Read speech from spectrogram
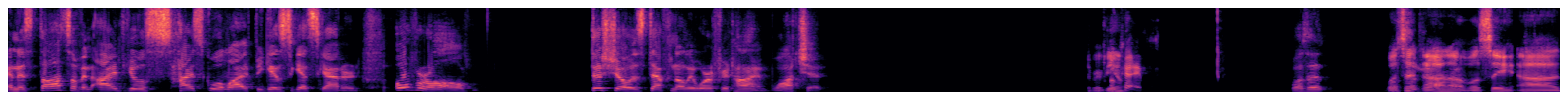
and his thoughts of an ideal high school life begins to get scattered. Overall, this show is definitely worth your time. Watch it. The review. Okay. Was it? Was it? I don't know. We'll see. Uh,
